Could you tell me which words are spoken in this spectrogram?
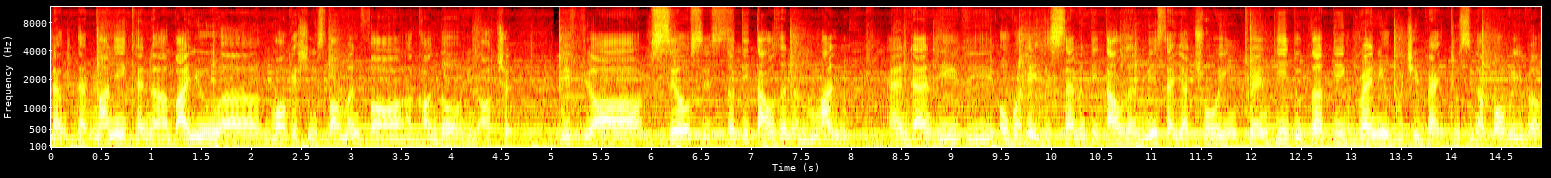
That, that money can uh, buy you a mortgage installment for a condo in Orchard. If your sales is 30,000 a month, and then if the overhead is 70,000, means that you're throwing 20 to 30 brand new Gucci bag to Singapore River.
